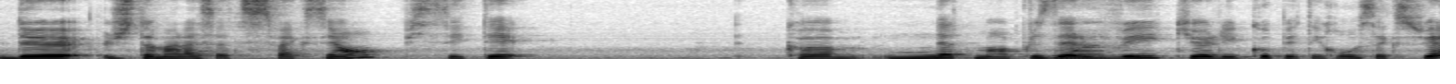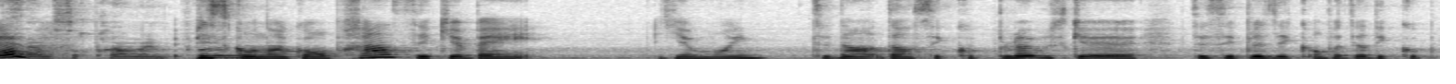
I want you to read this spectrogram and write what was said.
de justement la satisfaction, puis c'était comme nettement plus Ouais. élevé que les couples hétérosexuels. Ça me surprend même pas. Puis ce qu'on en comprend, c'est que ben il y a moins, tu sais, dans, dans ces couples-là, où que, tu sais, c'est plus des, on va dire des couples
